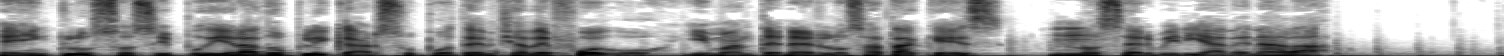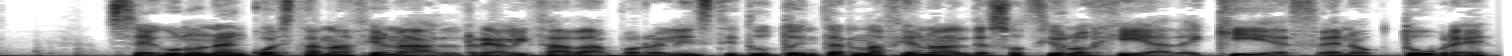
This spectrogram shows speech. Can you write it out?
e incluso si pudiera duplicar su potencia de fuego y mantener los ataques, no serviría de nada. Según una encuesta nacional realizada por el Instituto Internacional de Sociología de Kiev en octubre,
